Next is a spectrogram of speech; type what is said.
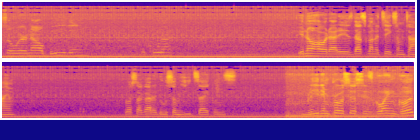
So we're now bleeding the coolant. You know how that is, that's gonna take some time. Plus I gotta do some heat cycles. Bleeding process is going good.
